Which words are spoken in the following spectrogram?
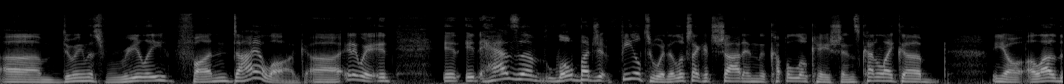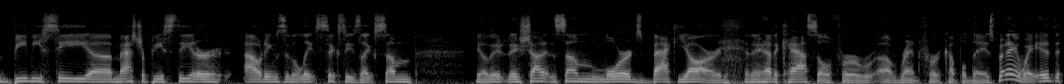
um, doing this really fun dialogue. Uh, anyway, it it it has a low budget feel to it. It looks like it's shot in a couple locations, kind of like a you know, a lot of the BBC uh, masterpiece theater outings in the late '60s, like some. You know, they, they shot it in some lord's backyard, and they had a castle for uh, rent for a couple days. But anyway, it,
